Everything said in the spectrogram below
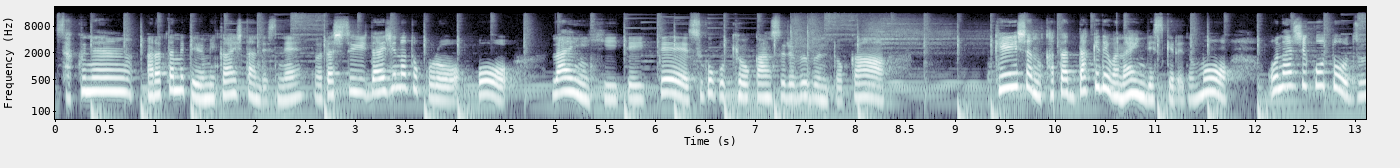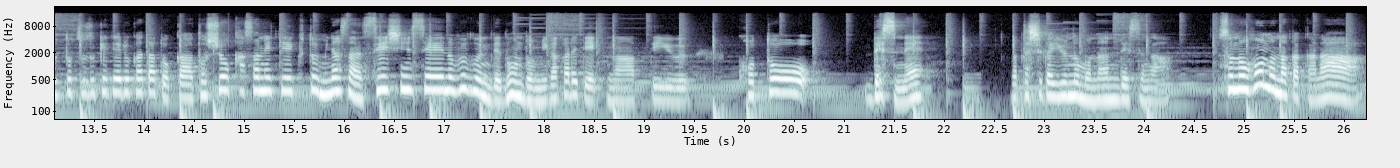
昨年改めて読み返したんですね。私大事なところをライン引いていてすごく共感する部分とか経営者の方だけではないんですけれども同じことをずっと続けている方とか年を重ねていくと皆さん精神性の部分でどんどん磨かれていくなっていうことですね私が言うのもなんですがその本の中から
